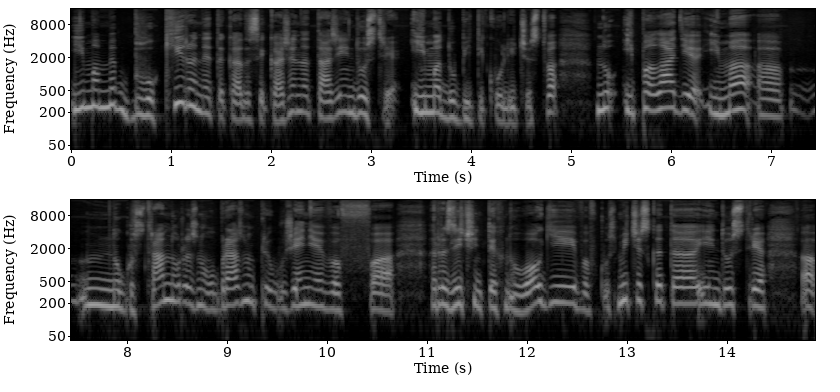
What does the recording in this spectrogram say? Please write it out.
имаме блокиране, така да се каже, на тази индустрия. Има добити количества, но и Паладия има а, многостранно, разнообразно приложение в а, различни технологии, в космическата индустрия, а,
